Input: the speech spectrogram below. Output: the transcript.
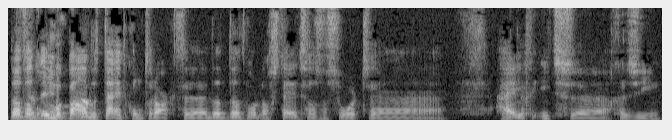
Dat dat Ja, onbepaalde tijdcontract, eh, dat, dat wordt nog steeds als een soort eh, heilig iets eh, gezien.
